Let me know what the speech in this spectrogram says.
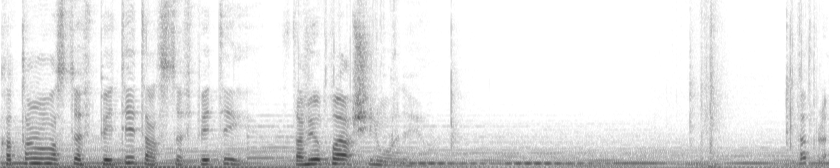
quand t'as un stuff pété, t'as un stuff pété. C'est un vieux première chinois d'ailleurs. Hop là.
